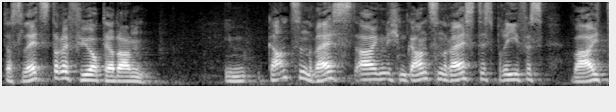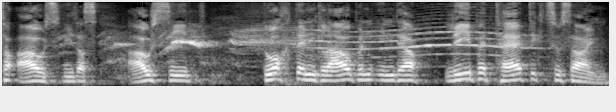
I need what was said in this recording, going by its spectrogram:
Das Letztere führt er dann im ganzen Rest, eigentlich im ganzen Rest des Briefes weiter aus, wie das aussieht, durch den Glauben in der Liebe tätig zu sein.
